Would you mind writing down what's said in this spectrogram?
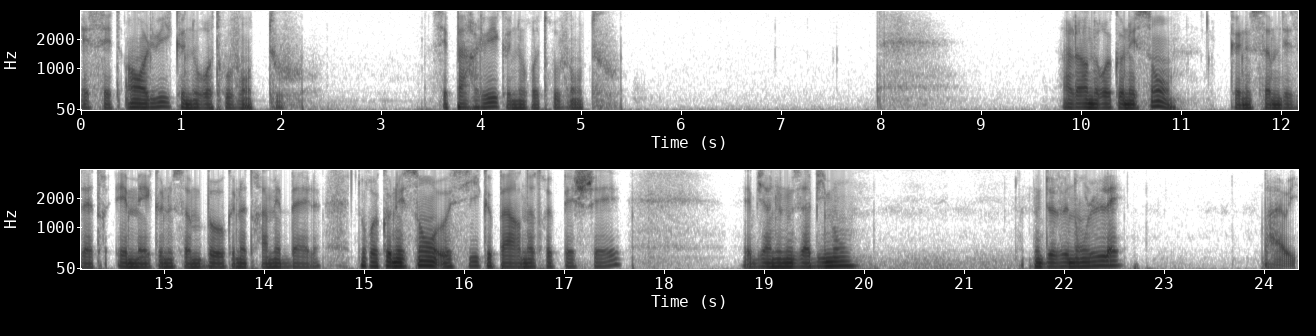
Et c'est en lui que nous retrouvons tout. C'est par lui que nous retrouvons tout. Alors nous reconnaissons que nous sommes des êtres aimés, que nous sommes beaux, que notre âme est belle. Nous reconnaissons aussi que par notre péché, eh bien nous nous abîmons. Nous devenons laids. Bah oui.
